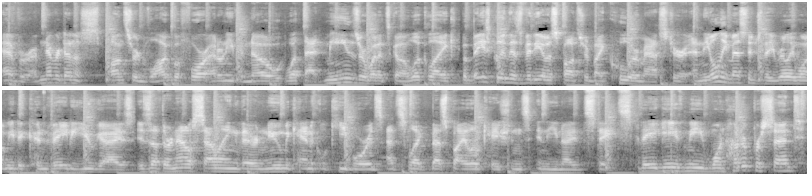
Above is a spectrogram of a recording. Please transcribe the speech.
ever. I've never done a sponsored vlog before. I don't even know what that means or what it's gonna look like. But basically this video is sponsored by Cooler Master and the only message they really want me to convey to you guys is that they're now selling their new mechanical keyboards at select Best Buy locations in the United States. They gave me 100%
